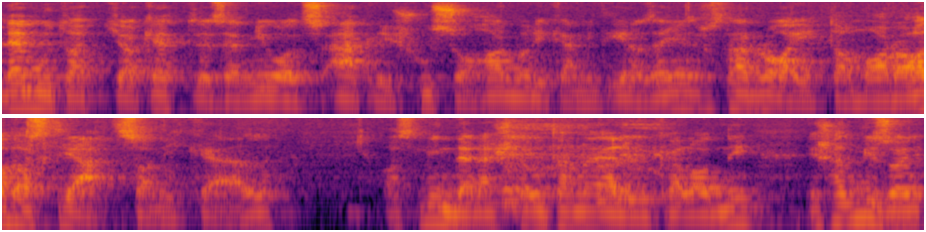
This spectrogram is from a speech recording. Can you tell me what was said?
bemutatja 2008. április 23-án, mint én az és aztán rajta marad, azt játszani kell, azt minden este utána elő kell adni, és hát bizony,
